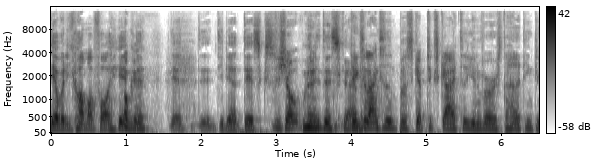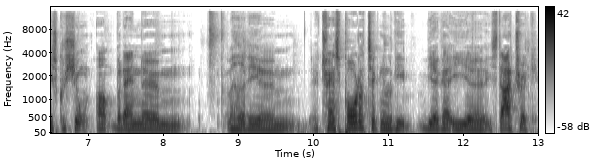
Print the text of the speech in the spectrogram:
Der hvor de kommer for at hente Okay. de, de, de der disks. Det er sjovt. Minidisk det er ikke så lang tid på Skeptics Guide to the Universe, der havde de en diskussion om, hvordan øhm, hvad hedder det, øhm, transporter-teknologi virker i, øh, i Star Trek.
